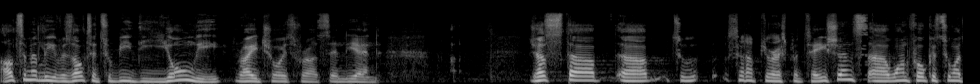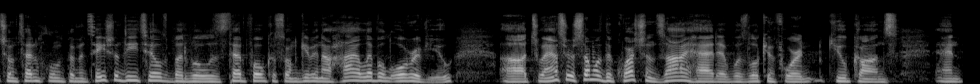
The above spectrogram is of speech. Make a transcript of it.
ultimately resulted to be the only right choice for us in the end. Just uh, uh to set up your expectations, uh, won't focus too much on technical implementation details, but will instead focus on giving a high-level overview uh, to answer some of the questions I had and was looking for in KubeCons and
